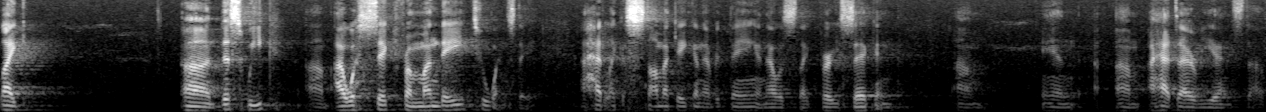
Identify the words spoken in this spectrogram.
Like uh, this week, um, I was sick from Monday to Wednesday. I had like a stomach ache and everything, and I was like very sick, and um, and um, I had diarrhea and stuff.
